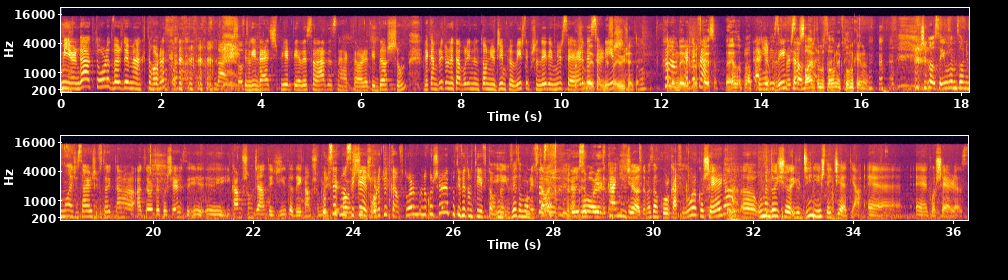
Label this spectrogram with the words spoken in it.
Mirë, nga aktorët, vazhdoj me aktorët. S'i për t'i ndarë shpirti edhe sahatës nga aktorët, i do shumë. Dhe kam pritur në tavolinën tonë Juxhin Plovishti, përshëndetje mirë se erdhe sërish. Përshëndetje mirë se ju gjeta. Faleminderit për ftesën. Dhe erdha prapë. Ka një rrisë person. Sa herë të më thoni, këtu më keni. Shiko, se ju më thoni mua që sa herë ftoj këta aktorët e kosherës, i kam shumë xhan të gjithë dhe i kam shumë... Po pëse të mos i kesh, po edhe ty të kam ftuar në kosherë, po ti vetëm ti i fton? Vetëm unë i ftoj, por ka një gjë, domethënë, kur ka filluar kosherja, unë mendoj që Juxhini ishte gjetja e kosherës.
